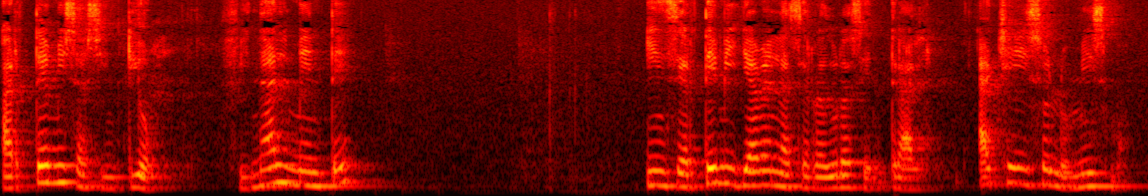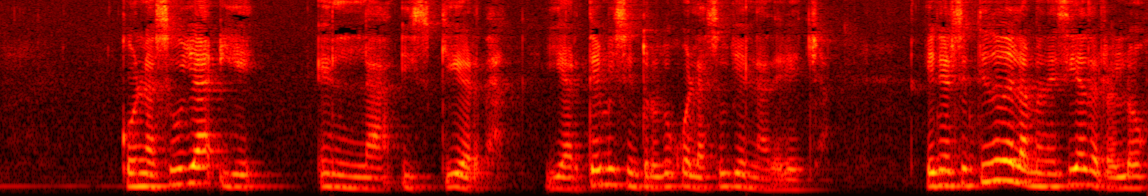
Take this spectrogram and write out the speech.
Artemis asintió. Finalmente, inserté mi llave en la cerradura central. H hizo lo mismo con la suya y en la izquierda, y Artemis introdujo la suya en la derecha. En el sentido de la manecilla del reloj,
